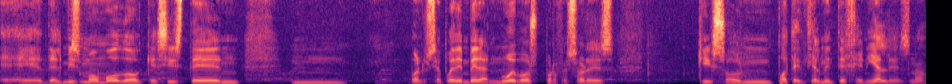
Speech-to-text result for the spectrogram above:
eh, del mismo modo que existen, mmm, bueno, se pueden ver a nuevos profesores que son potencialmente geniales, ¿no?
